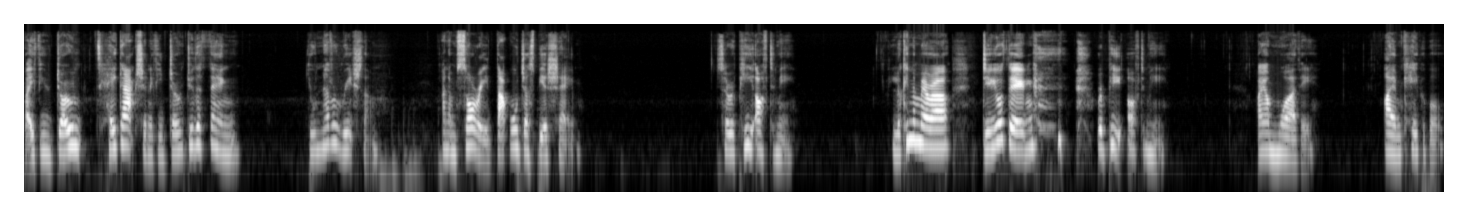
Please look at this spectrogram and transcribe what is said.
But if you don't take action, if you don't do the thing, you'll never reach them. And I'm sorry, that will just be a shame. So repeat after me. Look in the mirror, do your thing, repeat after me. I am worthy. I am capable.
